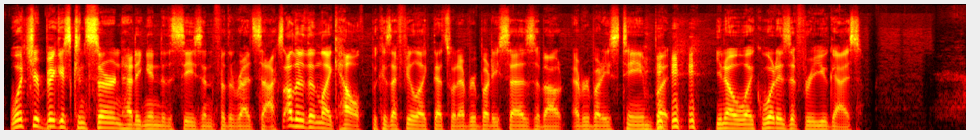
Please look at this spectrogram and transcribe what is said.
What's your biggest concern heading into the season for the Red Sox, other than like health? Because I feel like that's what everybody says about everybody's team. But you know, like, what is it for you guys?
